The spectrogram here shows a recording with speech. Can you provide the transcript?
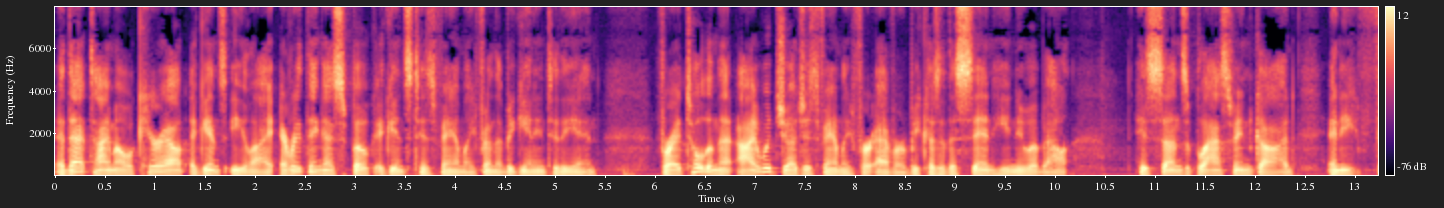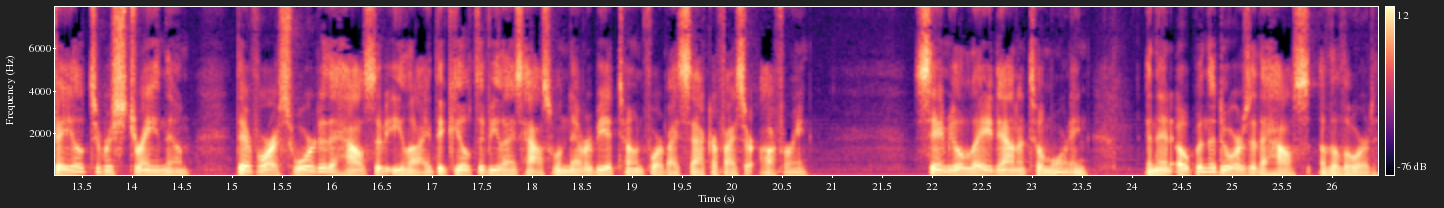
At that time I will carry out against Eli everything I spoke against his family from the beginning to the end. For I told him that I would judge his family forever because of the sin he knew about. His sons blasphemed God, and he failed to restrain them. Therefore I swore to the house of Eli, the guilt of Eli's house will never be atoned for by sacrifice or offering. Samuel lay down until morning, and then opened the doors of the house of the Lord.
